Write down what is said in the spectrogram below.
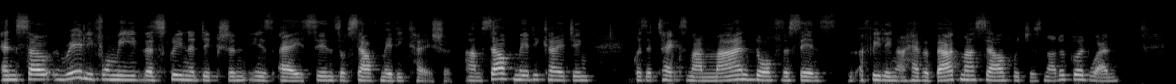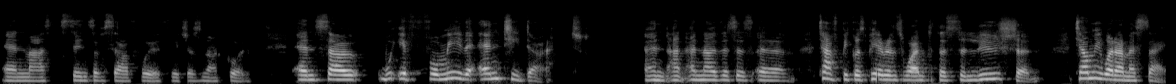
And so, really, for me, the screen addiction is a sense of self medication. I'm self medicating because it takes my mind off the sense, a feeling I have about myself, which is not a good one, and my sense of self worth, which is not good. And so, if for me, the antidote, and I, I know this is uh, tough because parents want the solution. Tell me what I must say.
